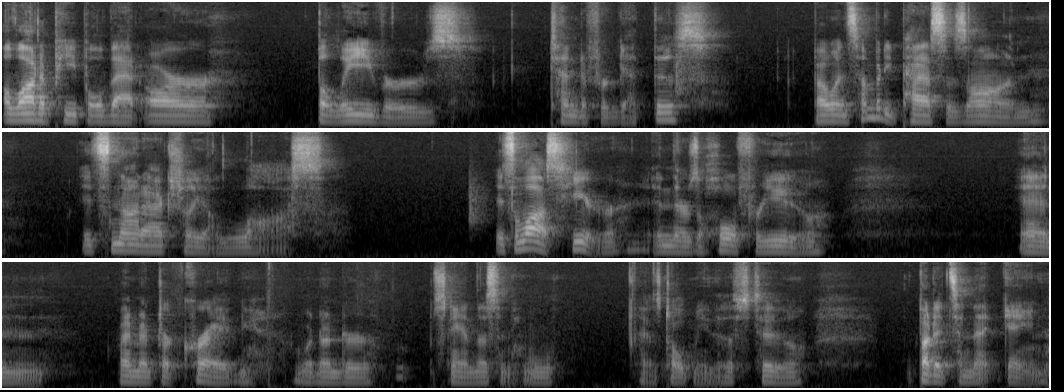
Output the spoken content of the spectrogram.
a lot of people that are believers tend to forget this. But when somebody passes on, it's not actually a loss. It's a loss here, and there's a hole for you. And my mentor Craig would understand this, and he has told me this too. But it's a net gain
